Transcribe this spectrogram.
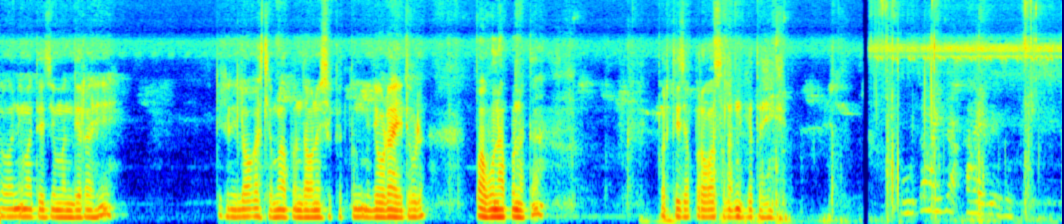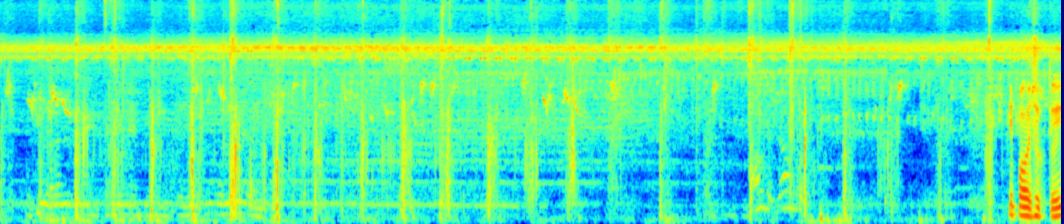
भवानी मातेचे मंदिर आहे. ठिकाणी लॉक असल्यामुळे आपण जाऊ नाही शकत पण जेवढं आहे तेवढं पाहून आपण आता परतीच्या प्रवासाला निघत आहे. हे पाहू शकतोय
